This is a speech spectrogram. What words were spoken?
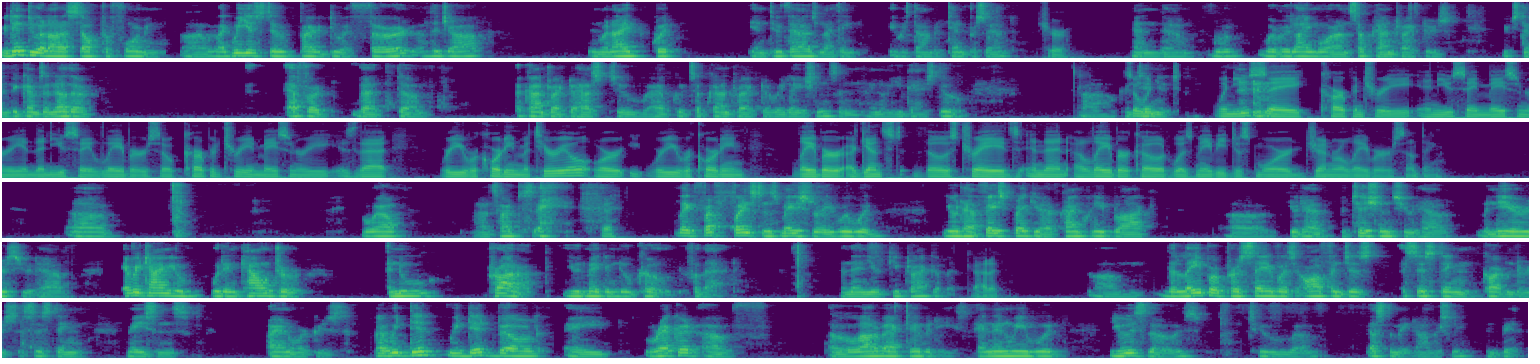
we did do a lot of self-performing. Uh, like we used to probably do a third of the job. And when I quit in 2000, I think it was down to 10%. Sure. And um, we're, we're relying more on subcontractors, which then becomes another effort that um, a contractor has to have good subcontractor relations, and I know you guys do. Uh, so when, to... when you say carpentry and you say masonry and then you say labor, so carpentry and masonry is that were you recording material or were you recording labor against those trades and then a labor code was maybe just more general labor or something? Uh, well, it's hard to say. Okay. Like for, for instance, masonry, we would you would have face brick, you have concrete block, uh, you'd have petitions, you'd have veneers, you'd have every time you would encounter a new product, you'd make a new code for that. And then you'd keep track of it. Got it. Um, the labor per se was often just assisting carpenters, assisting masons, ironworkers. But we did we did build a record of a lot of activities, and then we would use those to um, estimate, obviously, and bid.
